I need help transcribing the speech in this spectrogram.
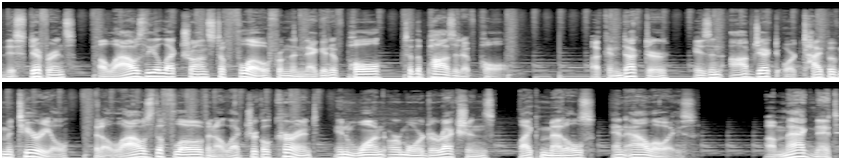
This difference allows the electrons to flow from the negative pole to the positive pole. A conductor is an object or type of material that allows the flow of an electrical current in one or more directions, like metals and alloys. A magnet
